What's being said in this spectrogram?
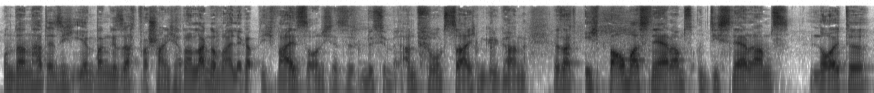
Und dann hat er sich irgendwann gesagt, wahrscheinlich hat er Langeweile gehabt, ich weiß es auch nicht, das ist ein bisschen mit Anführungszeichen gegangen. Er sagt, ich baue mal Snare-Drums und die Snare-Drums, Leute,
